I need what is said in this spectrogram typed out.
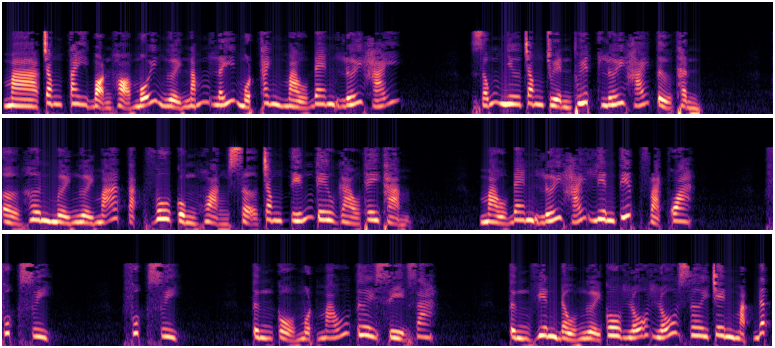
mà trong tay bọn họ mỗi người nắm lấy một thanh màu đen lưới hái, giống như trong truyền thuyết lưới hái tử thần, ở hơn mười người mã tặc vô cùng hoảng sợ trong tiếng kêu gào thê thảm, màu đen lưới hái liên tiếp vạch qua, phúc suy, phúc suy, từng cổ một máu tươi xì ra, từng viên đầu người cô lỗ lỗ rơi trên mặt đất,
